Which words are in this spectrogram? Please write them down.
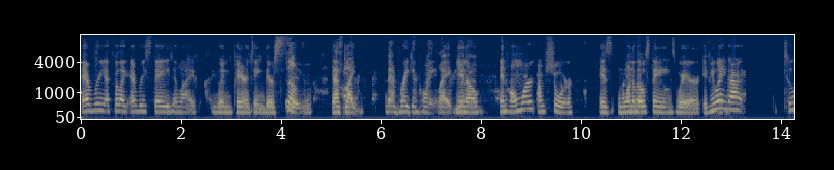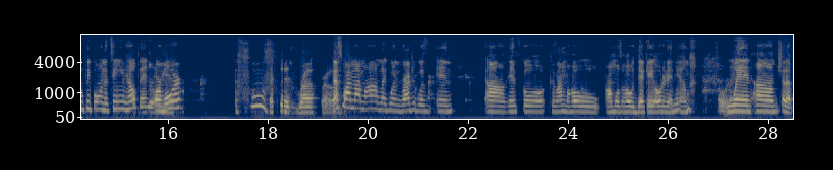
every I feel like every stage in life when parenting, there's something that's like that breaking point. Like, you Yeah. know, and homework, I'm sure, is one of those things where if you ain't got two people on the team helping or more, whew, that shit is rough, bro. that's why my mom, like when Roderick was in um in school, because I'm a whole almost a whole decade older than him. Oh, when um shut up.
